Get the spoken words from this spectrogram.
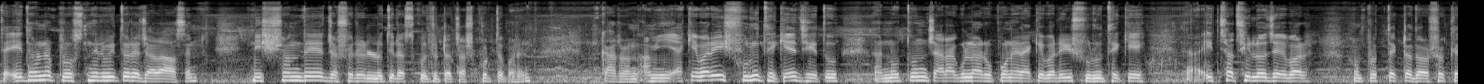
তা এই ধরনের প্রশ্নের ভিতরে যারা আছেন, নিঃসন্দেহে যশোরের লতিরাজ কচুটা চাষ করতে পারেন। কারণ আমি একেবারেই শুরু থেকে, যেহেতু নতুন চারাগুলা রোপণের একেবারেই শুরু থেকে ইচ্ছা ছিল যে এবার প্রত্যেকটা দর্শককে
